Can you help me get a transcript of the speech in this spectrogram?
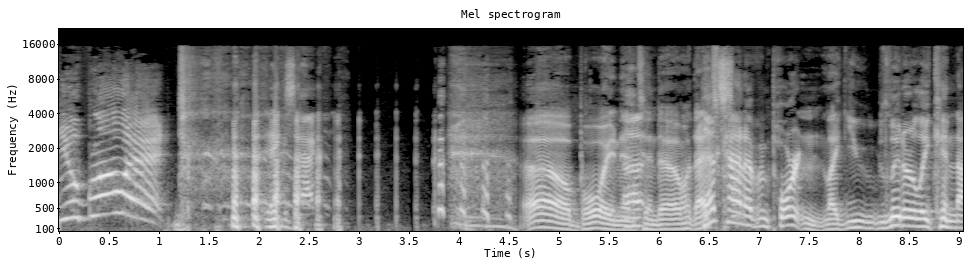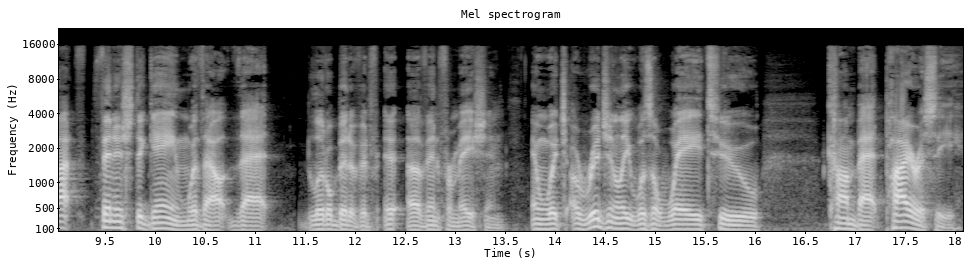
You blew it! exactly. Oh boy, Nintendo. that's, Uh, that's- kind of important. Like you literally cannot finish the game without that little bit of inf- of information, and which originally was a way to combat piracy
